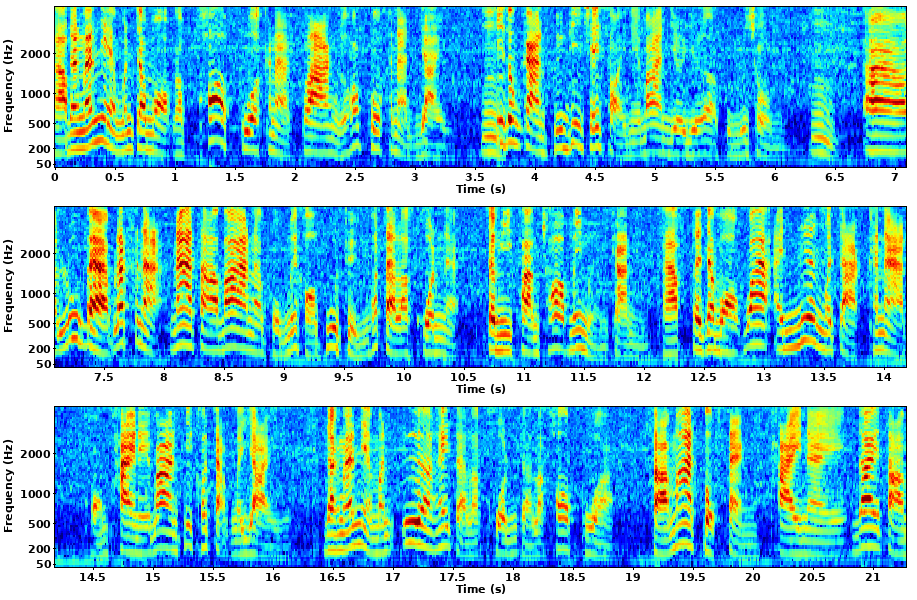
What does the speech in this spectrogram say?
ครับดังนั้นเนี่ยมันจะเหมาะกับครอบครัวขนาดกลาง หรือครอบครัวขนาดใหญ่ อืม ที่ต้องการพื้นที่ใช้สอยในบ้านเยอะๆอะคุณผู้ชม อืม อ่ารูปแบบลักษณะหน้าตาบ้านนะผมไม่ขอพูดถึงเพราะแต่ละคนน่ะจะมีความชอบไม่เหมือนกัน ครับแต่จะบอกว่าไอ้เนื่องมาจากขนาดของภายในบ้านที่เขาจัดมาใหญ่ดังนั้นเนี่ยมันเอื้อให้แต่ละคนแต่ละครอบครัว สามารถตกแต่งภายในได้ตาม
